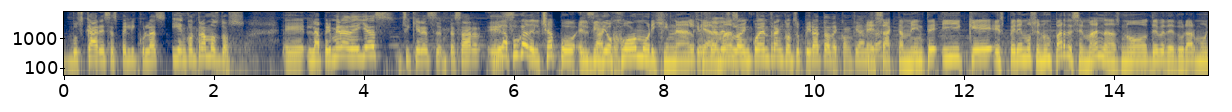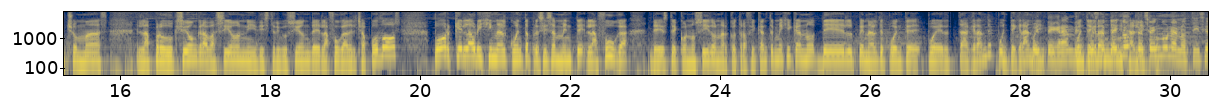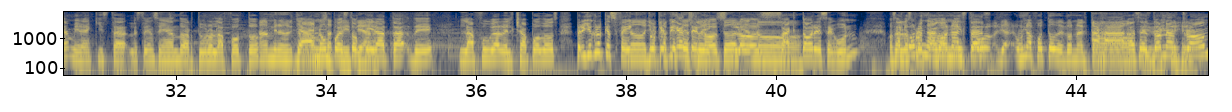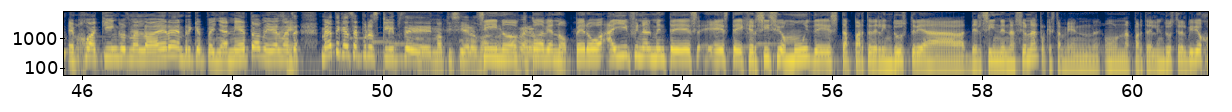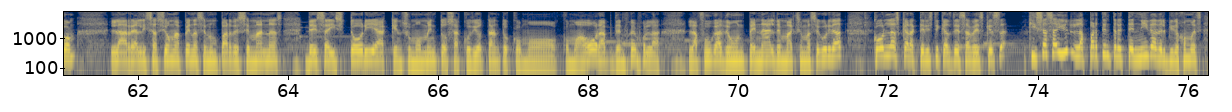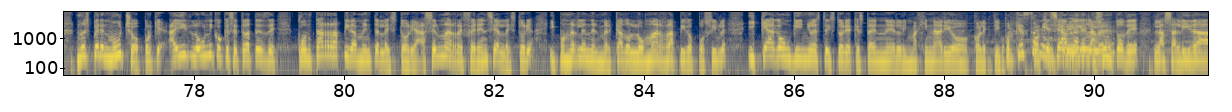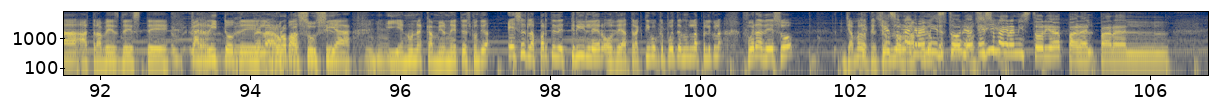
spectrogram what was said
buscar esas películas y encontramos dos. Eh, la primera de ellas, si quieres empezar, es La fuga del Chapo, el Exacto. videohome original que, que, ustedes además lo encuentran con su pirata de confianza. Exactamente, y que esperemos en un par de semanas, no debe de durar mucho más la producción, grabación y distribución de La fuga del Chapo 2, porque la original cuenta precisamente la fuga de este conocido narcotraficante mexicano del penal de Puente Puerta Grande, Puente Grande. Puente Grande. Puente Pues te Grande tengo, en te Jalisco. tengo una noticia. Mira, aquí está. Le estoy enseñando a Arturo la foto. Ah, mira, ahorita ya en un puesto tuitear. pirata de la fuga del Chapo 2. Pero yo creo que es fake. No, yo porque creo que esto es fíjate, fake, los, todavía los no. actores, según. O sea, los protagonistas. Una foto de Donald Trump. Ajá, o sea, es Donald Trump, Eh, Joaquín Guzmán Loera, Enrique Peña Nieto, Miguel Mancera. Me da que ser puros clips de noticieros. Sí, algo, no, Pero- todavía no. Pero ahí finalmente es este ejercicio muy de esta parte de la industria del cine nacional, porque es también una parte de la industria del videohome. La realización apenas en un par de semanas de esa historia que en su su momento sacudió tanto como, como ahora, de nuevo la, la fuga de un penal de máxima seguridad, con las características de esa vez, que es quizás ahí la parte entretenida del videojuego es no esperen mucho, porque ahí lo único que se trata es de contar rápidamente la historia, hacer una referencia a la historia y ponerla en el mercado lo más rápido posible y que haga un guiño a esta historia que está en el imaginario colectivo. ¿Por qué es tan Porque se habla del asunto de la salida a través de este carrito de, de- de la, la ropa, ropa sucia, y en una camioneta escondida. Esa es la parte de thriller o de atractivo que puede tener la película. Fuera de eso, llama la atención que es lo una rápido gran historia estuvo, es sí. una gran historia para el para el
